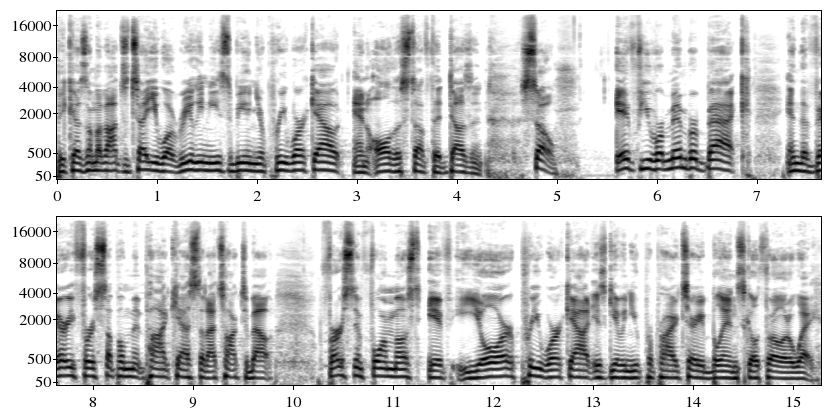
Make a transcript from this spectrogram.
because I'm about to tell you what really needs to be in your pre workout and all the stuff that doesn't. So, if you remember back in the very first supplement podcast that I talked about, first and foremost, if your pre workout is giving you proprietary blends, go throw it away.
